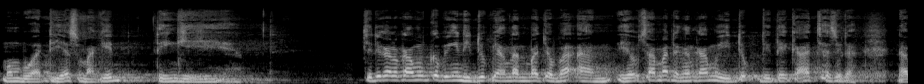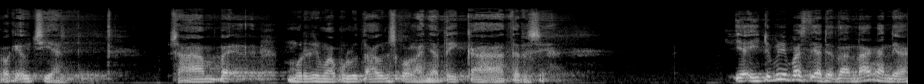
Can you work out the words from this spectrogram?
membuat dia semakin tinggi. Jadi kalau kamu kepingin hidup yang tanpa cobaan Ya sama dengan kamu hidup di TK aja sudah. Tidak pakai ujian. Sampai umur 50 tahun sekolahnya TK terus ya. Ya hidup ini pasti ada tantangan ya.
